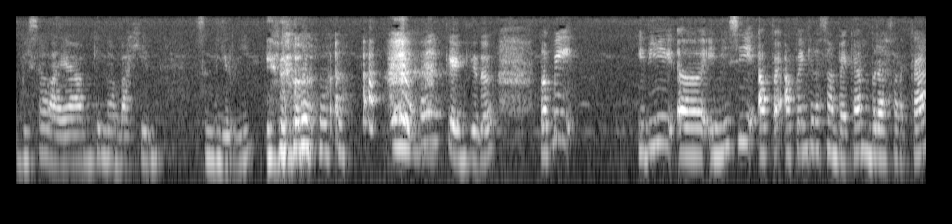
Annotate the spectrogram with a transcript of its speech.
bisa lah ya mungkin nambahin sendiri. Gitu. Kayak gitu. Tapi ini eh, ini sih apa apa yang kita sampaikan berdasarkan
